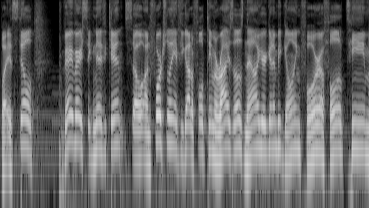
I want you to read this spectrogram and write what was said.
but it's still very, very significant. So unfortunately, if you got a full team of Raizos, now you're going to be going for a full team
